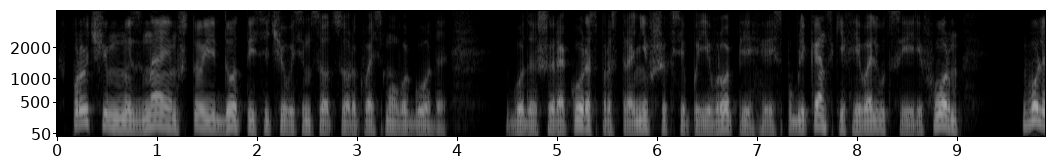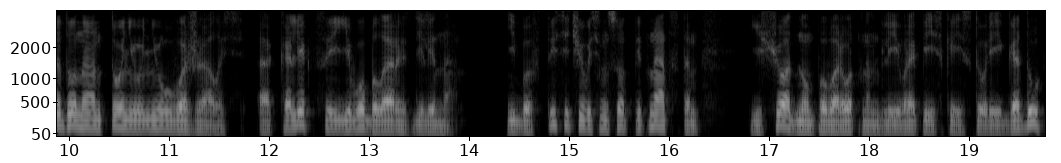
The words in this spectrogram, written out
Впрочем, мы знаем, что и до 1848 года – года широко распространившихся по Европе республиканских революций и реформ, воля Дона Антонио не уважалась, а коллекция его была разделена. Ибо в 1815 еще одном поворотном для европейской истории году,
